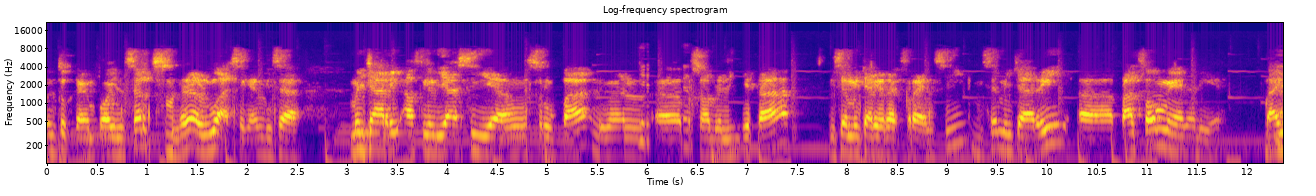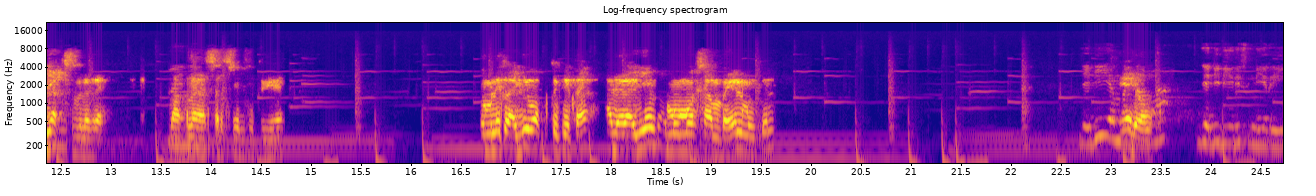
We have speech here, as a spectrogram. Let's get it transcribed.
untuk kayak point search sebenarnya luas ya kan bisa mencari afiliasi yang serupa dengan Iya, eh, benar. personal branding kita, bisa mencari referensi, bisa mencari eh, platformnya tadi ya. Banyak Hmm. sebenarnya makna search itu ya. 10 menit lagi waktu kita. Ada lagi yang kamu mau sampaikan mungkin? Jadi yang Iya pertama jadi diri sendiri.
